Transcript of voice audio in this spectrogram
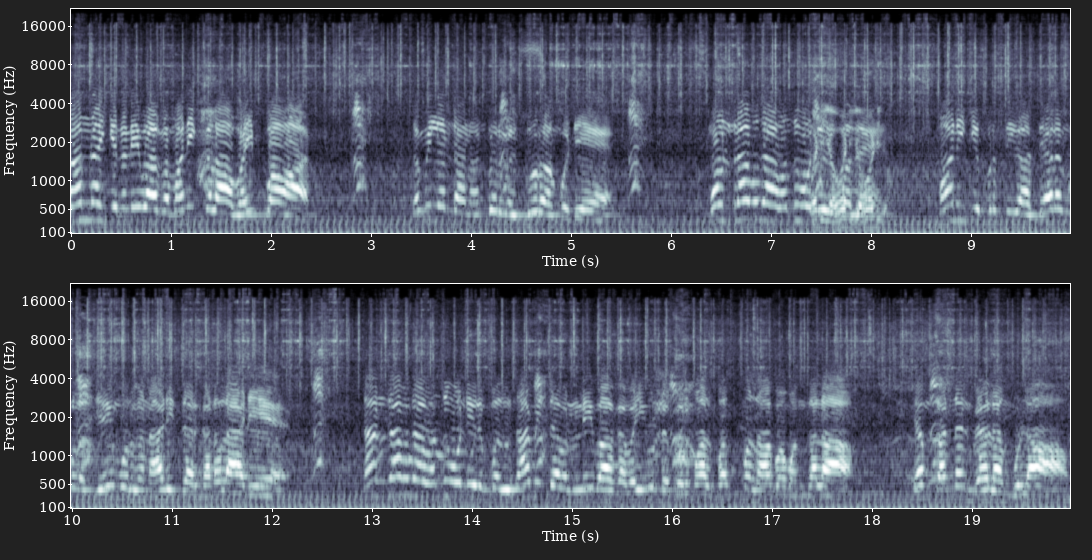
ராம்நாய்க்கு நினைவாக மணிக்கலா வைப்பார். தமிழ்நாடா நண்பர்கள் சூறாங்கோட்டே மூன்றாவதா வந்து மாணிக்க பிரத்திகா தேரங்குளம் ஜெயமுருகன் ஆடித்தார் கடலாடி. நான்காவதா வந்து கொண்டிருப்பது சாமித்தவர் நினைவாக வைகுண்ட பெருமாள் பத்மநாப மங்களா. எம் கண்ணன் வேளாங்குளம்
